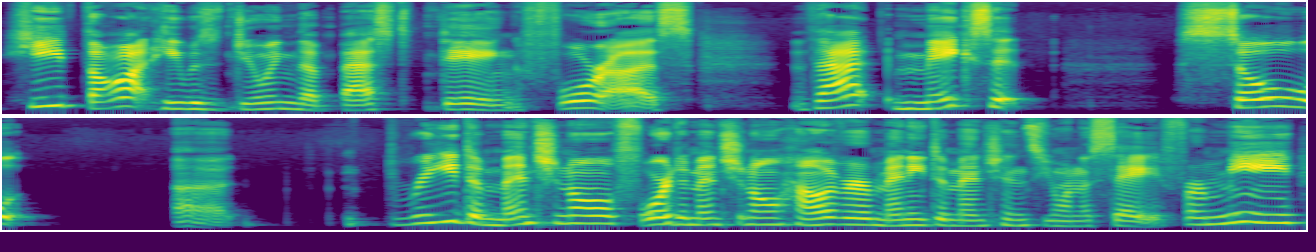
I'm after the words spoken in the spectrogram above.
he thought he was doing the best thing for us, that makes it so uh, three dimensional, four dimensional, however many dimensions you want to say. For me,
